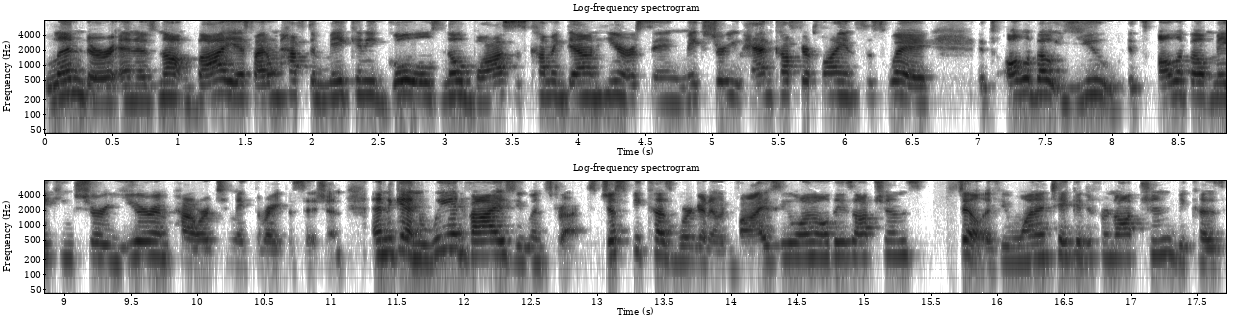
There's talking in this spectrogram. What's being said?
lender and is not biased. I don't have to make any goals. No boss is coming down here saying, make sure you handcuff your clients this way. It's all about you. It's all about making sure you're empowered to make the right decision. And again, we advise you instruct. Just because we're going to advise you on all these options, still, if you want to take a different option because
